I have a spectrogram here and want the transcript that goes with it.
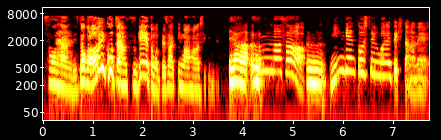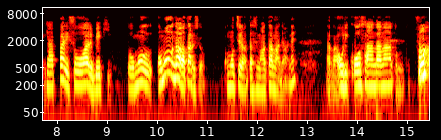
そうなんです。だから、愛子ちゃんすげえと思ってさ、今の話聞いて。いや、こんなさ、うん。うん。人間として生まれてきたらね、やっぱりそうあるべきと思う、思うのはわかるんですよ。もちろん私も頭ではね。だから、お利口さんだなと思って。そんな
